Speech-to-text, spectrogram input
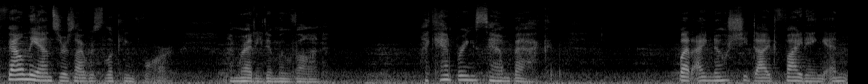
found the answers I was looking for. I'm ready to move on. I can't bring Sam back. But I know she died fighting, and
